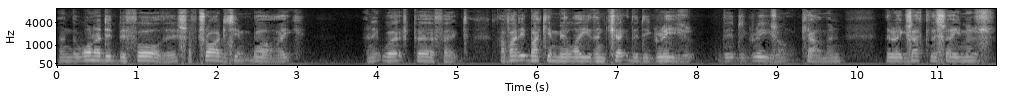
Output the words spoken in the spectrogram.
and the one I did before this, I've tried it in bike and it works perfect. I've had it back in my lathe and checked the degrees the degrees on cam and they're exactly the same as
